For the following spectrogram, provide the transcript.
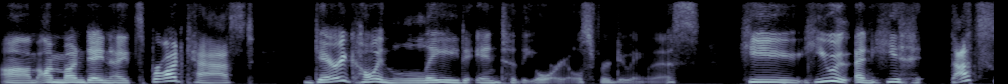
um, on Monday night's broadcast, Gary Cohen laid into the Orioles for doing this. He he was and he that's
